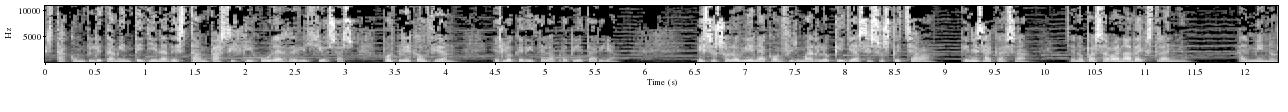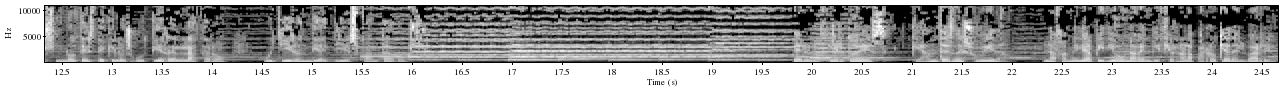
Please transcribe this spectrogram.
está completamente llena de estampas y figuras religiosas. Por precaución, es lo que dice la propietaria. Eso solo viene a confirmar lo que ya se sospechaba, que en esa casa ya no pasaba nada extraño, al menos no desde que los Gutiérrez Lázaro huyeron de allí espantados. Pero lo cierto es que antes de su vida, la familia pidió una bendición a la parroquia del barrio,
